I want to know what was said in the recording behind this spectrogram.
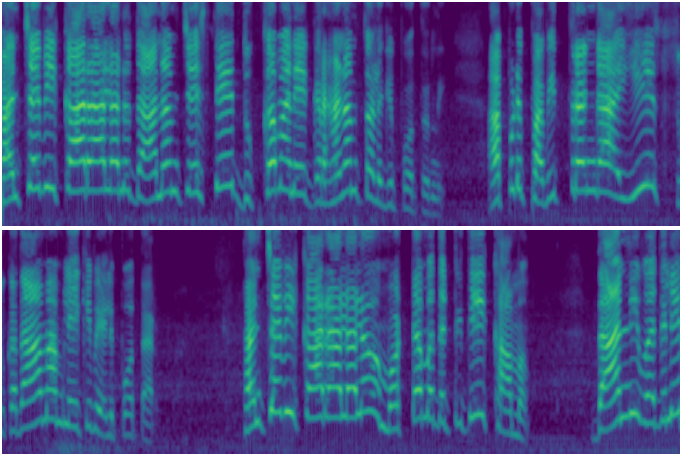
పంచవికారాలను దానం చేస్తే దుఃఖం అనే గ్రహణం తొలగిపోతుంది. అప్పుడు పవిత్రంగా అయ్యి సుఖధామంలోకి వెళ్ళిపోతారు. పంచవికారాలలో మొట్టమొదటిది కామం. దాన్ని వదిలి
